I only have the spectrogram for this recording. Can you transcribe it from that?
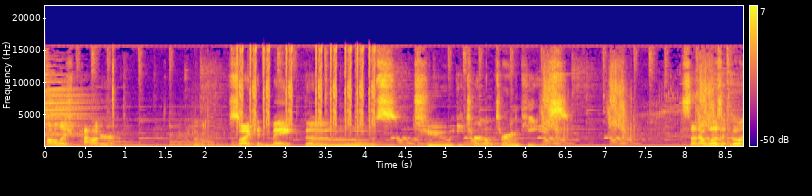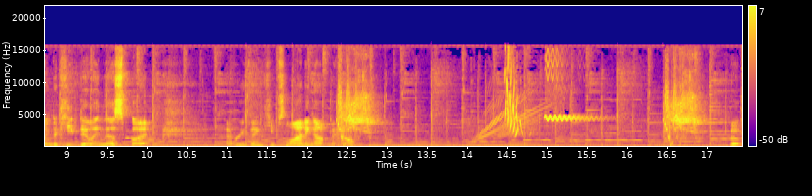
polish powder. So I can make those two eternal turnkeys. Said I wasn't going to keep doing this, but everything keeps lining up now. Oop.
